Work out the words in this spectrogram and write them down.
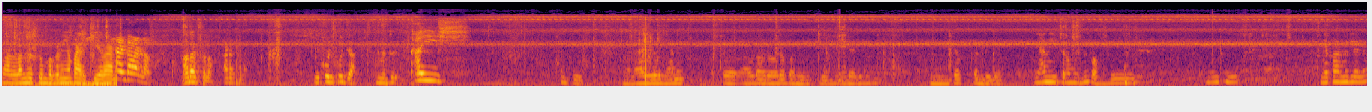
വെള്ളം കിട്ടുമ്പോ ഞാൻ പരത്തിയതാണ്. അടക്കളം വെള്ളം. അടക്കണം. എന്നിട്ട് മലയാളികൾ ഞാൻ അവിടെ ഓരോരോ പണിയിരിക്കും എന്റെ അടിയിൽ ഇതൊക്കെ ഉണ്ടല്ലേ. ഞാൻ നീച്ചണം റബ്ബേ ഞാൻ കാണില്ലല്ലോ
